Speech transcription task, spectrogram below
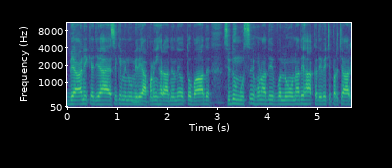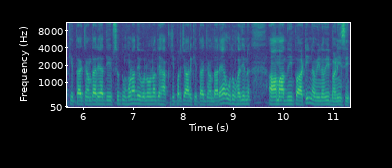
ਬਿਆਨ ਇੱਕ ਅਜਿਹਾ ਆਇਆ ਸੀ ਕਿ ਮੈਨੂੰ ਮੇਰੇ ਆਪਣੇ ਹੀ ਹਰਾ ਦਿੰਦੇ ਉਸ ਤੋਂ ਬਾਅਦ ਸਿੱਧੂ ਮੂਸੇ ਹੋਣਾ ਦੇ ਵੱਲੋਂ ਉਹਨਾਂ ਦੇ ਹੱਕ ਦੇ ਵਿੱਚ ਪ੍ਰਚਾਰ ਕੀਤਾ ਜਾਂਦਾ ਰਿਹਾ। ਦੀਪ ਸਿੱਧੂ ਹੋਣਾ ਦੇ ਵੱਲੋਂ ਉਹਨਾਂ ਦੇ ਹੱਕ 'ਚ ਪ੍ਰਚਾਰ ਕੀਤਾ ਜਾਂਦਾ ਰਿਹਾ। ਉਦੋਂ ਹਜੇ ਆਮ ਆਦਮੀ ਪਾਰਟੀ ਨਵੀਂ ਨਵੀਂ ਬਣੀ ਸੀ।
